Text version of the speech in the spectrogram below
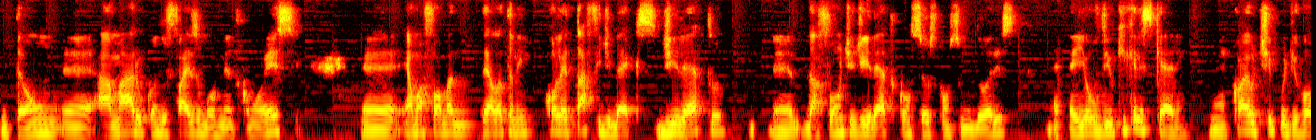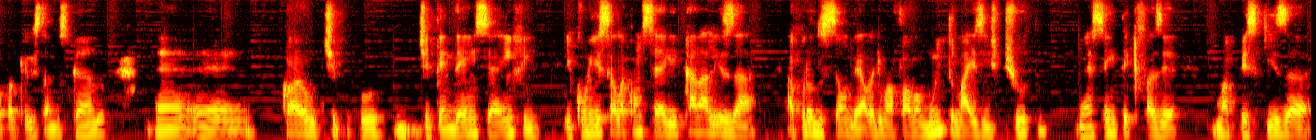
Então, é, a Amaro, quando faz um movimento como esse, é, é uma forma dela também coletar feedbacks direto é, da fonte, direto com seus consumidores é, e ouvir o que, que eles querem, né? qual é o tipo de roupa que eles estão buscando, é, é, qual é o tipo de tendência, enfim e com isso ela consegue canalizar a produção dela de uma forma muito mais enxuta, né, sem ter que fazer uma pesquisa,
